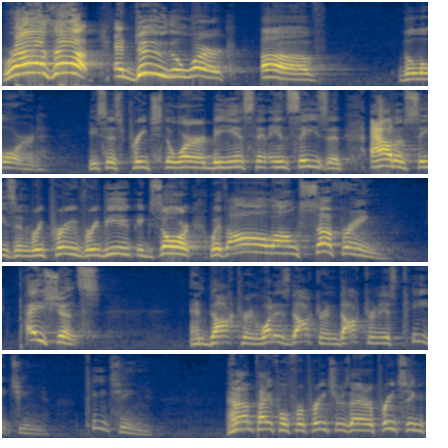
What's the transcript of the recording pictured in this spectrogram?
rise up and do the work of the Lord. He says, preach the word, be instant in season, out of season, reprove, rebuke, exhort with all long suffering, patience, and doctrine. What is doctrine? Doctrine is teaching. Teaching. And I'm thankful for preachers that are preaching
